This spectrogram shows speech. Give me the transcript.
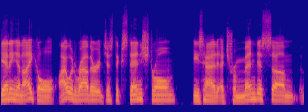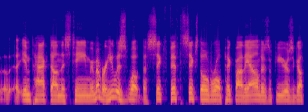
getting an Eichel, I would rather just extend Strome. He's had a tremendous um, uh, impact on this team. Remember, he was what the sixth, fifth, sixth overall pick by the Islanders a few years ago.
